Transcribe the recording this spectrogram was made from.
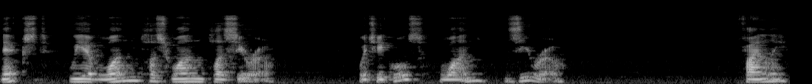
Next, we have 1 plus 1 plus 0, which equals 1, 0. Finally,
